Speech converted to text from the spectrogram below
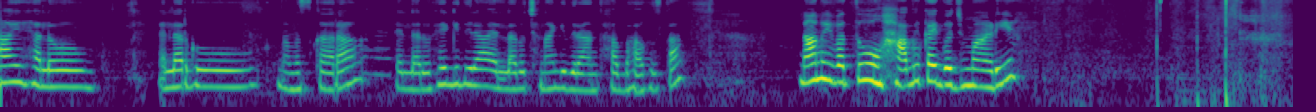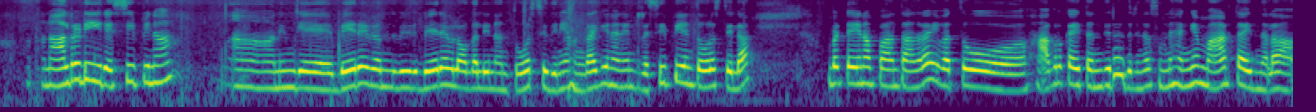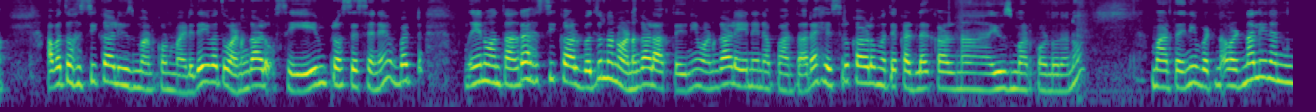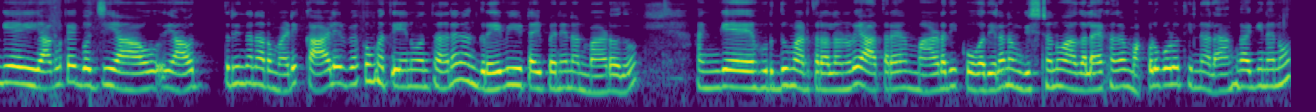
Hi, hello. ಎಲ್ಲರಿಗೂ ನಮಸ್ಕಾರ. ಎಲ್ಲರೂ ಹೇಗಿದ್ದೀರಾ? ಎಲ್ಲರೂ ಚೆನ್ನಾಗಿದ್ದೀರಾ ಅಂತ ಭಾವಿಸ್ತಾ. ನಾನು ಇವತ್ತು ಹಾಗಲಕಾಯಿ ಗೊಜ್ಜು ಮಾಡಿ, ನಾನು ಆಲ್ರೆಡಿ ಈ ರೆಸಿಪಿನ ನಿಮಗೆ ಬೇರೆ ಒಂದು ಬೇರೆ ವ್ಲಾಗಲ್ಲಿ ನಾನು ತೋರಿಸಿದ್ದೀನಿ. ಹಾಗಾಗಿ ನಾನೇನು ರೆಸಿಪಿ ಏನು ತೋರಿಸ್ತಿಲ್ಲ. ಬಟ್ ಏನಪ್ಪ ಅಂತ ಅಂದರೆ ಇವತ್ತು ಹಾಗಲಕಾಯಿ ತಂದಿರೋದ್ರಿಂದ ಸುಮ್ಮನೆ ಹಾಗೆ ಮಾಡ್ತಾ ಇದ್ನಲ್ಲ, ಅವತ್ತು ಹಸಿ ಕಾಳು ಯೂಸ್ ಮಾಡ್ಕೊಂಡು ಮಾಡಿದೆ. ಇವತ್ತು ಒಣಗಾಳು ಸೇಮ್ ಪ್ರೊಸೆಸ್ಸೇ ಬಟ್ ಏನು ಅಂತ ಅಂದರೆ ಹಸಿ ಕಾಳು ಬದಲು ನಾನು ಒಣಗಾಳು ಹಾಕ್ತಾಯಿದ್ದೀನಿ ಒಣಗಾಳು ಏನೇನಪ್ಪ ಅಂತಂದರೆ ಹೆಸರು ಕಾಳು ಮತ್ತು ಕಡಲೆಕಾಳನ್ನ ಯೂಸ್ ಮಾಡಿಕೊಂಡು ನಾನು ಮಾಡ್ತಾಯಿದ್ದೀನಿ ಬಟ್ ಒಟ್ಟಿನಲ್ಲಿ ನನಗೆ ಹಾಗಲಕಾಯಿ ಗೊಜ್ಜಿ ಯಾವ, ಯಾವುದ್ರಿಂದ ನಾನು ಮಾಡಿ ಕಾಳಿರಬೇಕು ಮತ್ತು ಏನು ಅಂತ ಅಂದರೆ ನಾನು ಗ್ರೇವಿ ಟೈಪನ್ನೇ ನಾನು ಮಾಡೋದು. ಹಾಗೆ ಹುರಿದು ಮಾಡ್ತಾರಲ್ಲ ನೋಡಿ, ಆ ಥರ ಮಾಡೋದಕ್ಕೆ ಹೋಗೋದಿಲ್ಲ, ನಮ್ಗೆ ಇಷ್ಟವೂ ಆಗೋಲ್ಲ. ಯಾಕಂದರೆ ಮಕ್ಳುಗಳು ತಿನ್ನಲ್ಲ. ಹಾಗಾಗಿ ನಾನು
